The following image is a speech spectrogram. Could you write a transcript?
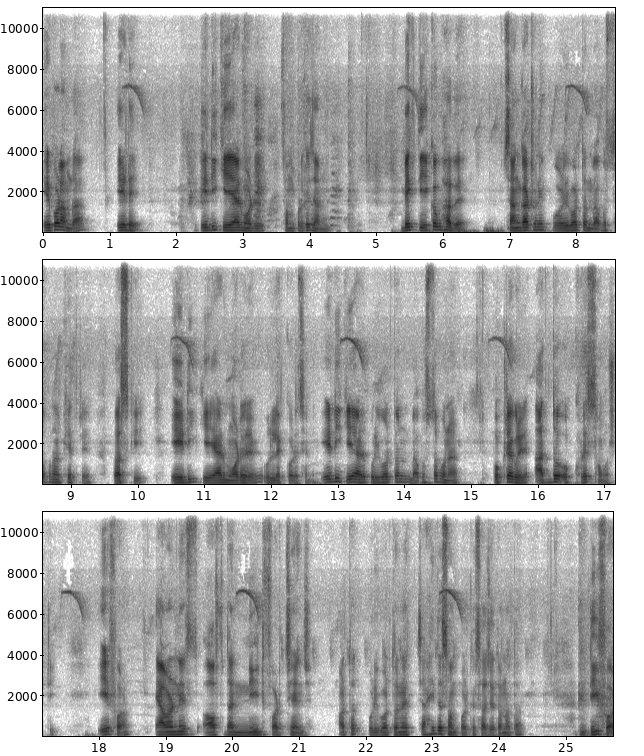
এরপর আমরা এডে, এডি কেআর মডেল সম্পর্কে জানব। ব্যক্তি এককভাবে সাংগঠনিক পরিবর্তন ব্যবস্থাপনার ক্ষেত্রে রস্কি এডি কেআর মডেলের উল্লেখ করেছেন। এডি কেআর পরিবর্তন ব্যবস্থাপনার প্রক্রিয়াগুলির আদ্য অক্ষরের সমষ্টি। A for awareness of the need for change অর্থাৎ পরিবর্তনের চাহিদা সম্পর্কে সচেতনতা। D for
